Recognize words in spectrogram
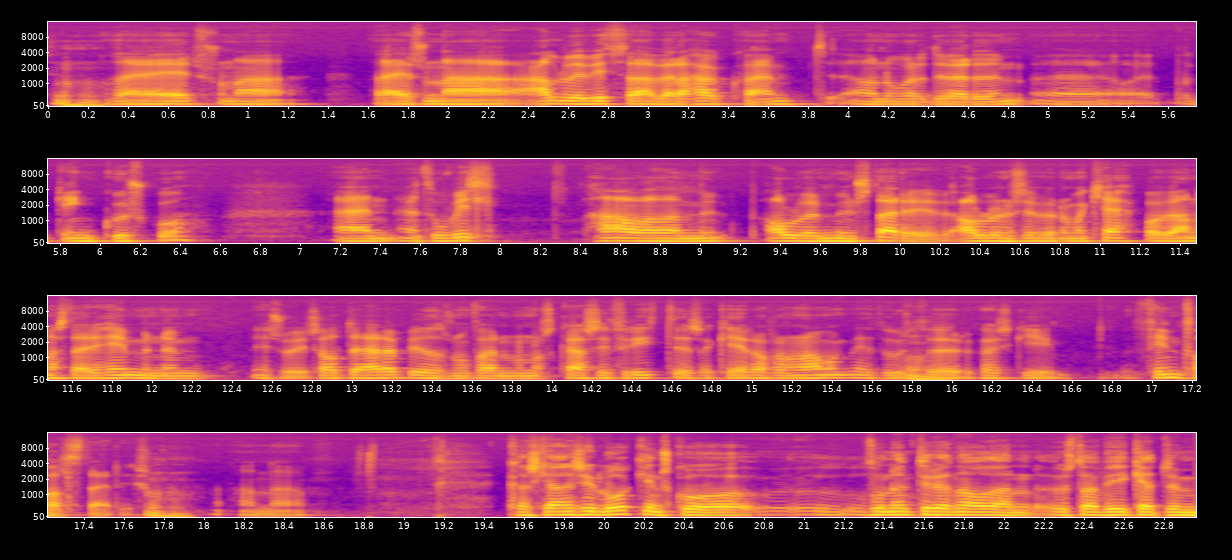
-hmm. og það er svona það er svona alveg við það að vera hagkvæmt á núverðu verðum uh, gengur sko en, en þú vilt hafa það alveg mun starri alveg sem við erum að keppa við annar stærri heiminum eins og ég sátti Erabíð og þú fær núna skassi frítið þess að kera frá rámagni þú veist þau eru kannski fimmfald stærri sko. mm -hmm. að Kannski aðeins í lokin sko, þú nefndir hérna á þann, við getum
